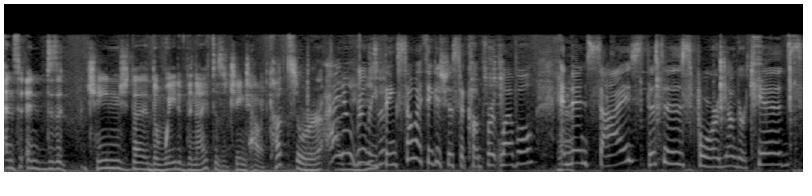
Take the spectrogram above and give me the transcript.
And and does it change the the weight of the knife? Does it change how it cuts or I don't really think so. I think it's just a comfort level. And then size, this is for younger kids.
